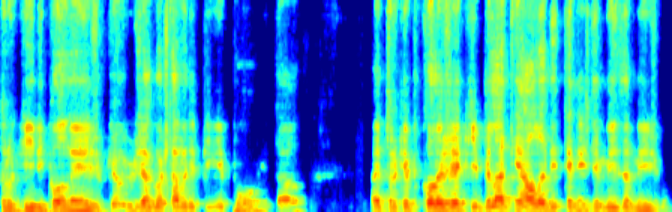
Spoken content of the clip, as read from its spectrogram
troquei de colégio, porque eu já gostava de ping-pong e tal. Aí troquei para o colégio de equipe lá tem aula de tênis de mesa mesmo,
